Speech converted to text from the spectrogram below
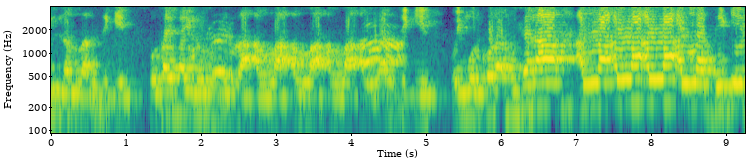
ইল্লাল্লাহর জিকির? কোথায় পাইলো হুজুররা আল্লাহ আল্লাহ আল্লাহ, আল্লাহর জিকির? ওই মূর্খরা বুঝে না, আল্লাহ আল্লাহ আল্লাহ আল্লাহ জিকির,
